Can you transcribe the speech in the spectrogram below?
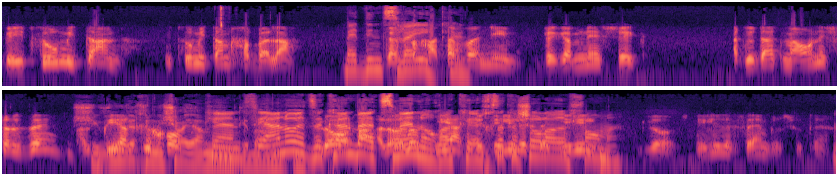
בייצור מטען, ייצור מטען חבלה. בית דין צבאי, כן. והשלכת אבנים וגם נשק. את יודעת מה העונש על זה? 75 ימים. כן, ציינו את זה לא, כאן לא, בעצמנו, לא, רק איך זה קשור לרפורמה. לא, תני לי לסיים ברשותך.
